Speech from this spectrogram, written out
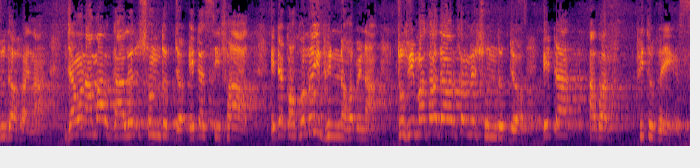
জুদা হয় না। যেমন আমার গালের সৌন্দর্য, এটা সিফাত, এটা কখনোই ভিন্ন হবে না। টুপি মাথা দেওয়ার কারণে সৌন্দর্য, এটা আবার পৃথক হয়ে গেছে।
